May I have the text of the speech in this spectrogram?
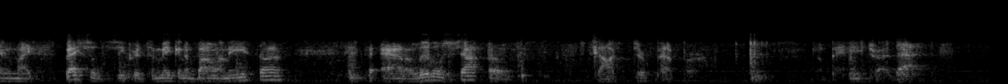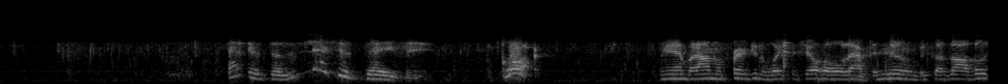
And my special secret to making a bolognese sauce is to add a little shot of Dr. Pepper. Now, Penny's tried that. That is delicious, Davy. Of course. Yeah, but I'm afraid you wasted your whole afternoon because all those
